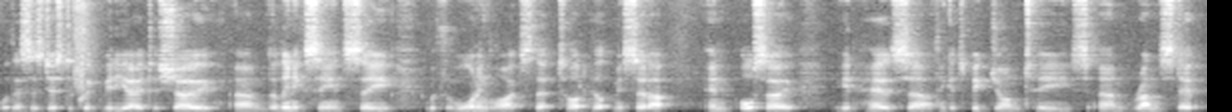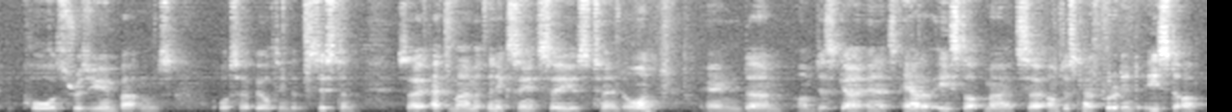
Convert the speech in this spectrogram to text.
Well this is just a quick video to show um, the Linux CNC with the warning lights that Todd helped me set up and also it has, uh, I think it's Big John T's um, run step, pause, resume buttons also built into the system. So at the moment Linux CNC is turned on and um, I'm just going, and it's out of e-stop mode so I'm just going to put it into e-stop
